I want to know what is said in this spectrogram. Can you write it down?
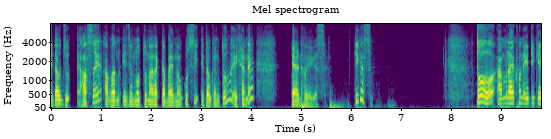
এটাও আছে, আবার এই যে নতুন আর একটা বাই নাও করছি, এটাও কিন্তু এখানে অ্যাড হয়ে গেছে। ঠিক আছে? তো আমরা এখন এটিকে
